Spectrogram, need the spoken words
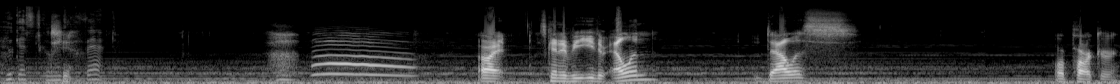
Who gets to go Yeah. into the vent? All right, it's gonna be either Ellen, Dallas, or Parker.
